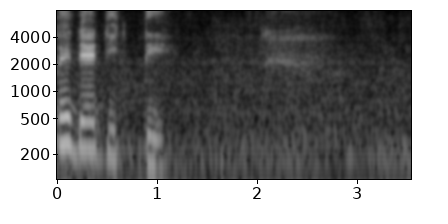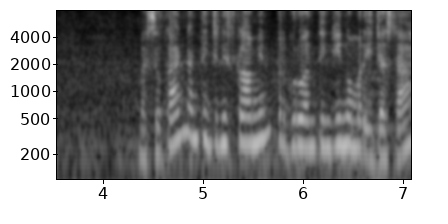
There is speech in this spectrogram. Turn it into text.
PD Dikti. Masukkan nanti jenis kelamin, perguruan tinggi, nomor ijazah,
